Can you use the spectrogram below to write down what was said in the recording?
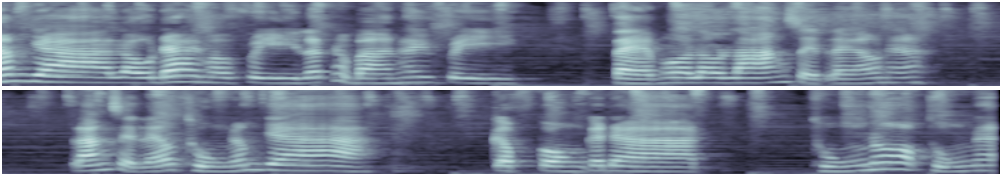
น้ำยาเราได้มาฟรีรัฐบาลให้ฟรี แต่พอเราล้างเสร็จแล้วนะ ล้างเสร็จแล้วถุงน้ำยา กับกล่องกระดาษ ถุงนอกถุงใน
